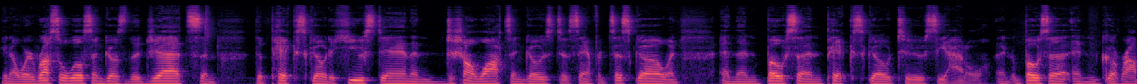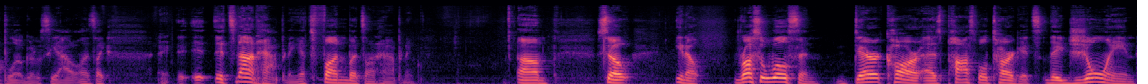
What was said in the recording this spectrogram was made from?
you know, where Russell Wilson goes to the Jets and the picks go to Houston and Deshaun Watson goes to San Francisco and and then Bosa and Picks go to Seattle, and Bosa and Garoppolo go to Seattle. And it's like, it, it's not happening. It's fun, but it's not happening. Um, so you know, Russell Wilson, Derek Carr as possible targets. They join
